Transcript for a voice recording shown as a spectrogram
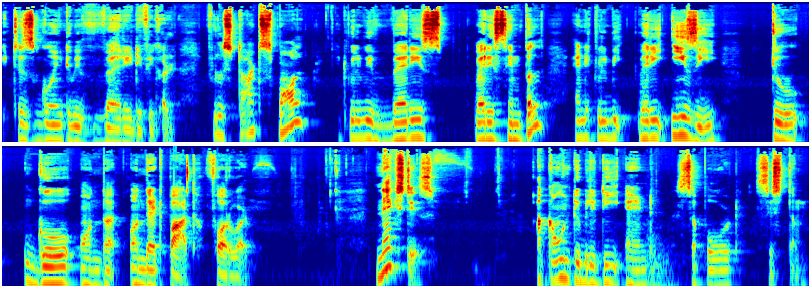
it is going to be very difficult. If you start small it will be very very simple and it will be very easy to go on the on that path forward. Next is accountability and support system.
